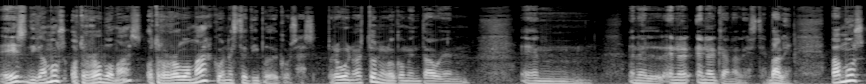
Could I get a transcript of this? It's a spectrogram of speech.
Es, digamos, otro robo más, otro robo más con este tipo de cosas. Pero bueno, esto no lo he comentado en, en, el, en, el, canal este. Vale, vamos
